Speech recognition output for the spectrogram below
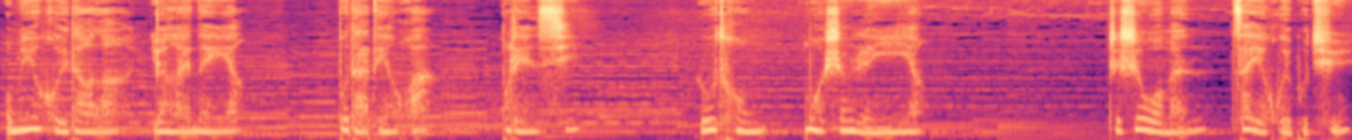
我们又回到了原来那样，不打电话，不联系，如同陌生人一样。只是我们再也回不去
